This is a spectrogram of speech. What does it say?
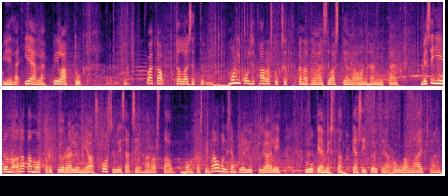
vielä iällä pilattu. Vaikka tällaiset monipuoliset harrastukset kanadalaislaskijalla on, hän nimittäin Vesihiidon, ratamoottoripyöräilyn ja squashin lisäksi harrastaa huomattavasti rauhallisempia juttuja, eli lukemista, käsitöitä ja ruoanlaittoa. Niin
